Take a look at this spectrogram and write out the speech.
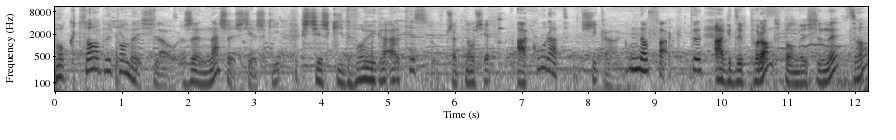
bo kto by pomyślał, że nasze ścieżki, ścieżki dwojga artystów, przetną się akurat w Chicago. No fakt. A gdy prąd pomyślny, to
